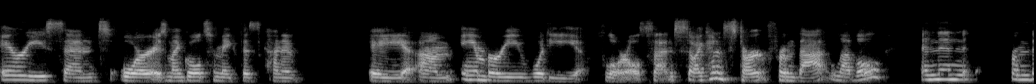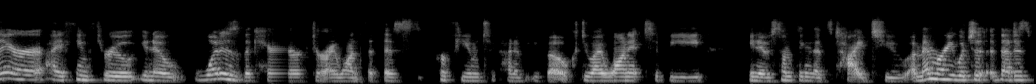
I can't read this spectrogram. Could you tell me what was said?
airy scent, or is my goal to make this kind of a um, ambery, woody floral scent? So I kind of start from that level. And then from there, I think through, you know, what is the character I want that this perfume to kind of evoke? Do I want it to be, you know, something that's tied to a memory, which uh, that is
